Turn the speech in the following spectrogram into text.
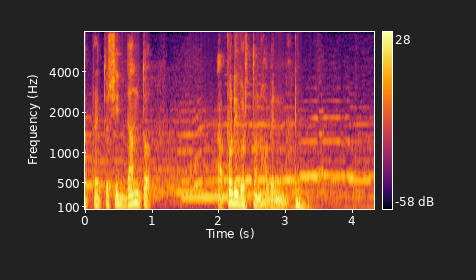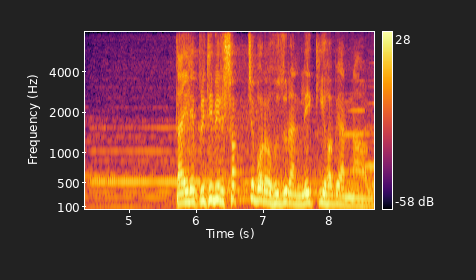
আপনার তো সিদ্ধান্ত পরিবর্তন হবেন না। তাইলে পৃথিবীর সবচেয়ে বড় হুজুর আনলেই কি হবে আর না হবে?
